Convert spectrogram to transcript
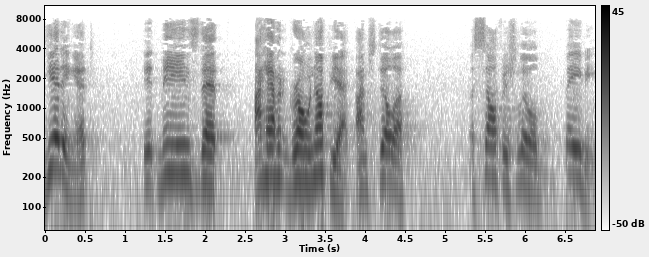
getting it, it means that I haven't grown up yet. I'm still a, a selfish little baby.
